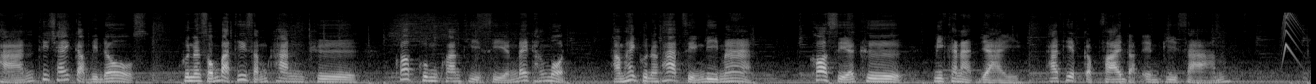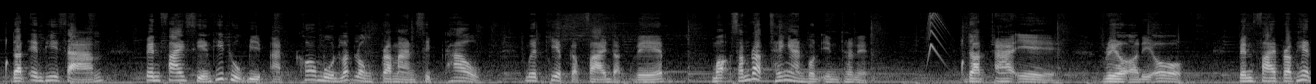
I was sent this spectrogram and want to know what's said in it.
ฐานที่ใช้กับ Windows คุณสมบัติที่สำคัญคือ ครอบคลุมความถี่เสียงได้ทั้งหมดทำให้คุณภาพเสียงดีมาก ข้อเสียคือ มีขนาดใหญ่ ถ้าเทียบกับไฟล์ .mp3 .mp3 เป็นไฟล์เสียงที่ถูกบีบอัดข้อมูลลดลงประมาณ 10 เท่า เมื่อเทียบกับไฟล์ .wave เหมาะสำหรับใช้งานบนอินเทอร์เน็ต .ra Real Audio เป็นไฟล์ประเภท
